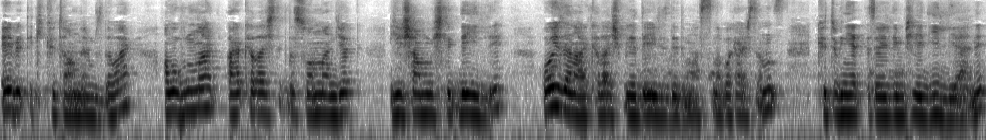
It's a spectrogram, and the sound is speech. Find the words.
Elbette ki kötü anlarımız da var. Ama bunlar arkadaşlıkla sonlanacak yaşanmışlık değildi. O yüzden arkadaş bile değiliz dedim aslında bakarsanız. Kötü bir niyetle söylediğim bir şey değildi yani.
